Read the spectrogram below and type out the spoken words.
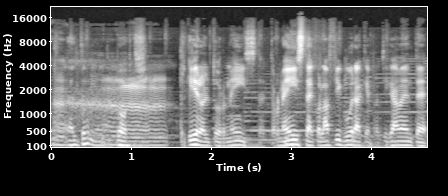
Ah. il torneo di bocce. Perché io ero il torneista, il torneista è quella figura che praticamente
